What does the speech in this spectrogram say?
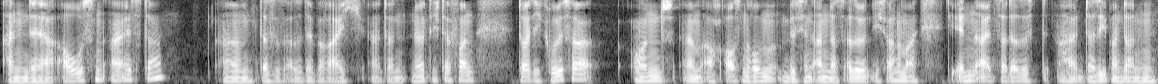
an der Außenalster. Ähm, das ist also der Bereich äh, dann nördlich davon. Deutlich größer und ähm, auch außenrum ein bisschen anders. Also ich sag nochmal, die Innenalster, das ist halt, da sieht man dann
